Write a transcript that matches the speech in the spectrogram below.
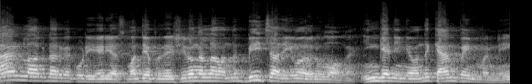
லேண்ட் லாக்டாக இருக்கக்கூடிய ஏரியாஸ் மத்திய பிரதேஷ் இவங்கெல்லாம் வந்து பீச் அதிகமாக விரும்புவாங்க. இங்கே நீங்கள் வந்து கேம்பெயின் பண்ணி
